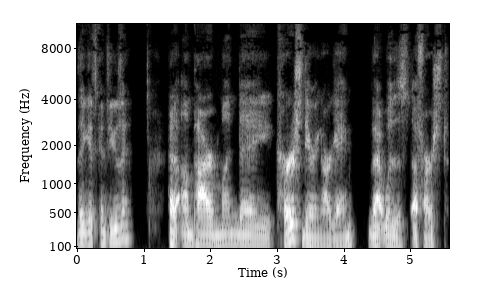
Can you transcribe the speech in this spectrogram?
that gets confusing had an umpire Monday curse during our game. That was a first.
